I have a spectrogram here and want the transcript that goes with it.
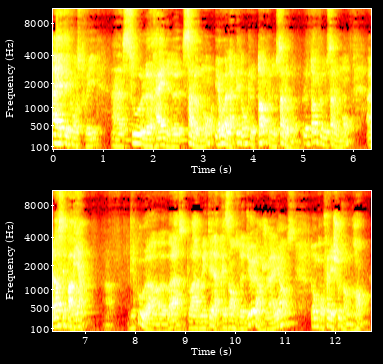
a été construit euh, sous le règne de Salomon, et on va l'appeler donc le temple de Salomon. Le temple de Salomon, alors c'est pas rien. Du coup, euh, voilà, c'est pour abriter la présence de Dieu, l'arche de l'Alliance, donc on fait les choses en grand.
